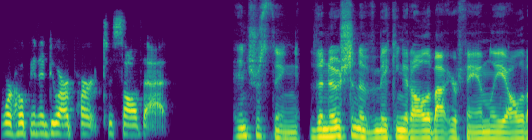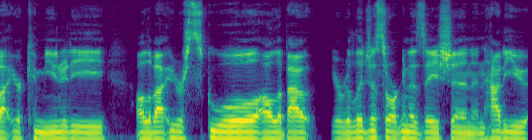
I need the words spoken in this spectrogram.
we're hoping to do our part to solve that. Interesting. The notion of making it all about your family, all about your community, all about your school, all about your religious organization, and how do you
